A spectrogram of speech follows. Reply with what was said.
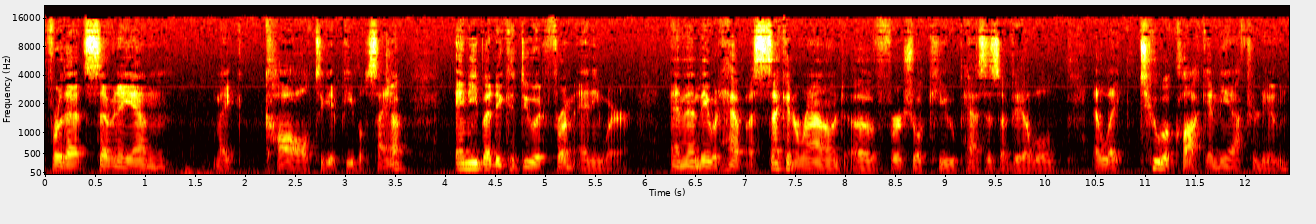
for that 7 a.m. like call to get people to sign up, anybody could do it from anywhere. And then they would have a second round of virtual queue passes available at like two o'clock in the afternoon.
